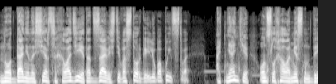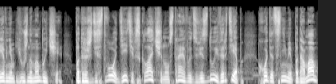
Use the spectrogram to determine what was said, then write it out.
Но Данина сердце холодеет от зависти, восторга и любопытства – от няньки он слыхал о местном древнем южном обычае. Под Рождество дети в складчину устраивают звезду и вертеп, ходят с ними по домам,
